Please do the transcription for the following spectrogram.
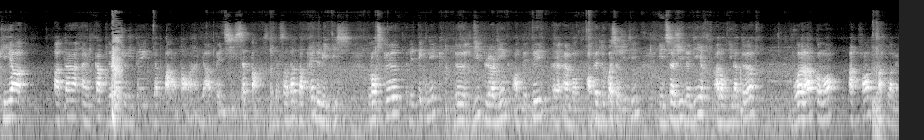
qui a atteint un cap de maturité il n'y a pas longtemps, hein, il y a à peine 6-7 ans, c'est-à-dire ça date d'après 2010, lorsque les techniques de deep learning ont été euh, inventées. En fait, de quoi s'agit-il? Il, s'agit de dire à l'ordinateur, voilà comment apprendre par toi-même.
